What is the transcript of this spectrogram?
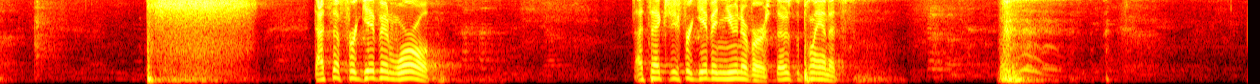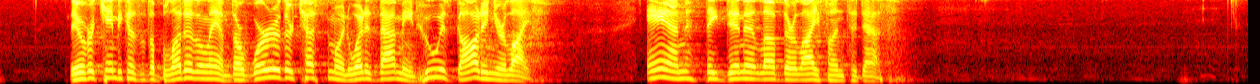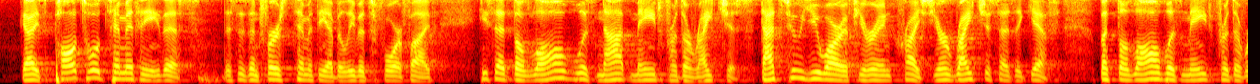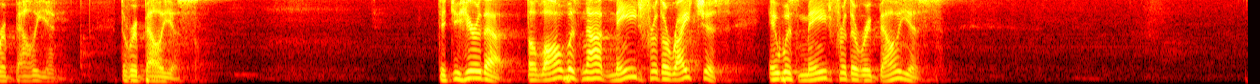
That's a forgiven world. That's actually a forgiven universe. Those are the planets. they overcame because of the blood of the Lamb, the word of their testimony. What does that mean? Who is God in your life? And they didn't love their life unto death. Guys, Paul told Timothy this. This is in 1 Timothy, I believe it's 4 or 5. He said, The law was not made for the righteous. That's who you are if you're in Christ. You're righteous as a gift. But the law was made for the rebellion, the rebellious. Did you hear that? The law was not made for the righteous, it was made for the rebellious.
